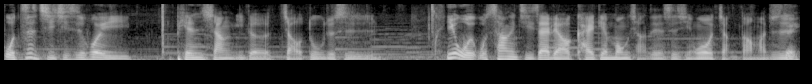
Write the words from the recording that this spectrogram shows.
我自己其实会偏向一个角度，就是因为我我上一集在聊开店梦想这件事情，我有讲到嘛，就是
